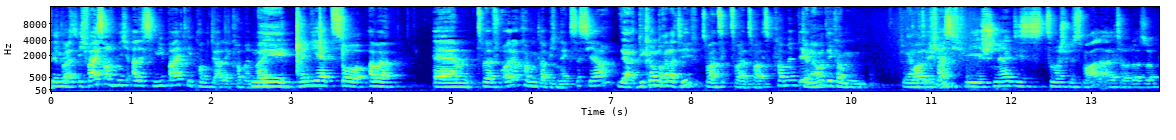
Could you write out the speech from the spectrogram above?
Ich weiß, ich weiß auch nicht alles, wie bald die Punkte alle kommen. Nee. Wenn die jetzt so, aber ähm, 12 Euro kommen, glaube ich, nächstes Jahr. Ja, die kommen relativ. 2022 kommen die. Genau, die kommen relativ. Aber ich weiß nicht, wie schnell dieses, zum Beispiel das Wahlalter oder so.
